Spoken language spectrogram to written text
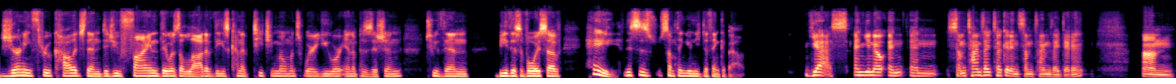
journey through college, then, did you find there was a lot of these kind of teaching moments where you were in a position to then be this voice of, hey, this is something you need to think about? Yes, and you know, and and sometimes I took it, and sometimes I didn't. Um,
